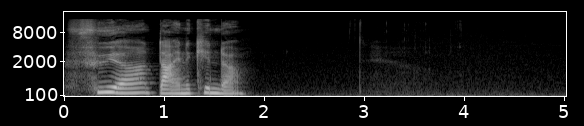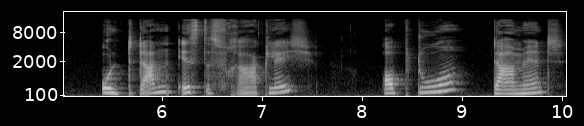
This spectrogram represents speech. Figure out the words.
für deine Kinder. Und dann ist es fraglich, ob du damit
